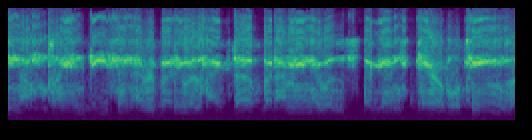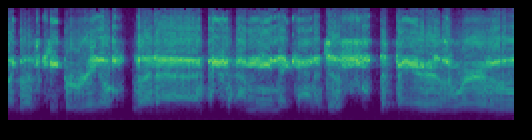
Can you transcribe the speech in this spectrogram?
you know, playing decent, everybody was hyped up, but I mean, it was against terrible teams. Like, let's keep it real. But, uh, I mean, they kind of just, the Bears were who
